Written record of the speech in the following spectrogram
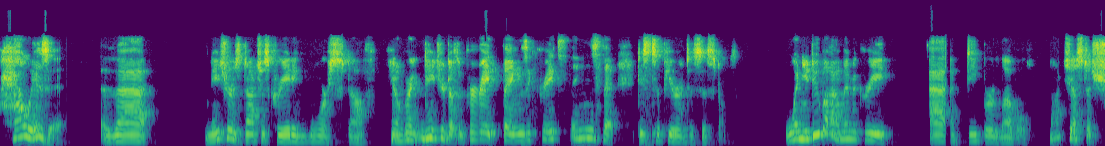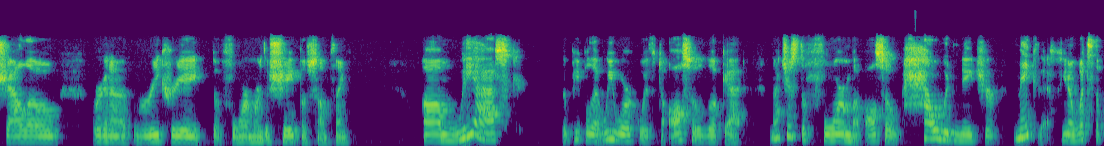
how is it that nature is not just creating more stuff? You know, nature doesn't create things, it creates things that disappear into systems. When you do biomimicry, at a deeper level, not just a shallow, we're going to recreate the form or the shape of something. Um, we ask the people that we work with to also look at not just the form, but also how would nature make this? You know, what's the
